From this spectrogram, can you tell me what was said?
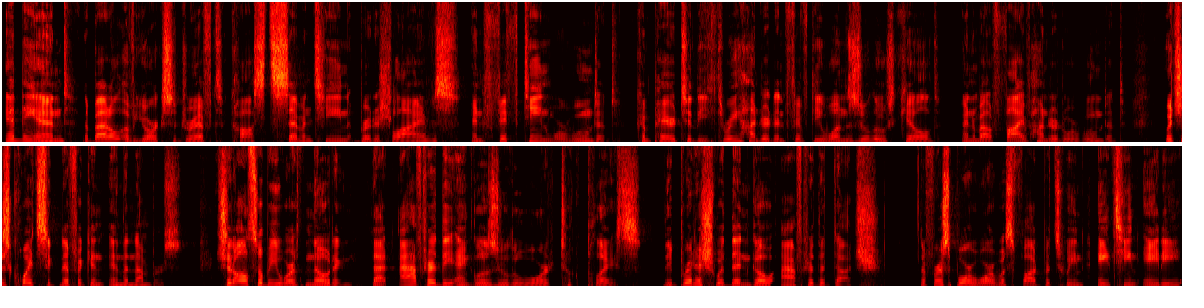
In the end, the Battle of Rorke's Drift cost 17 British lives and 15 were wounded, compared to the 351 Zulus killed and about 500 were wounded, which is quite significant in the numbers. It should also be worth noting that after the Anglo Zulu War took place, the British would then go after the Dutch. The First Boer War was fought between 1880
